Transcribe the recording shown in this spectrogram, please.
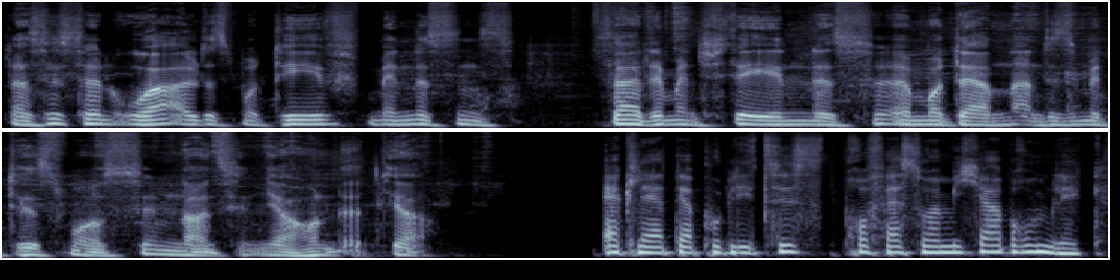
Das ist ein uraltes Motiv, mindestens seit dem Entstehen des äh, modernen Antisemitismus im 19. Jahrhundert, ja. Erklärt der Publizist Professor Micha Brumlik.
